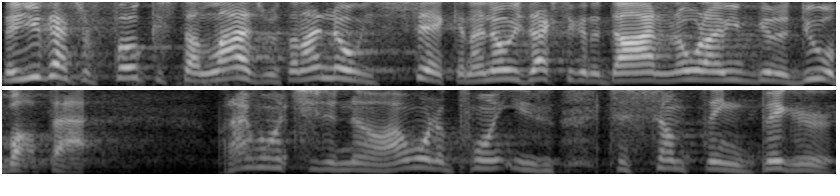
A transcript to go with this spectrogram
Now, you guys are focused on Lazarus, and I know he's sick, and I know he's actually going to die, and I know what I'm even going to do about that. But I want you to know, I want to point you to something bigger.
